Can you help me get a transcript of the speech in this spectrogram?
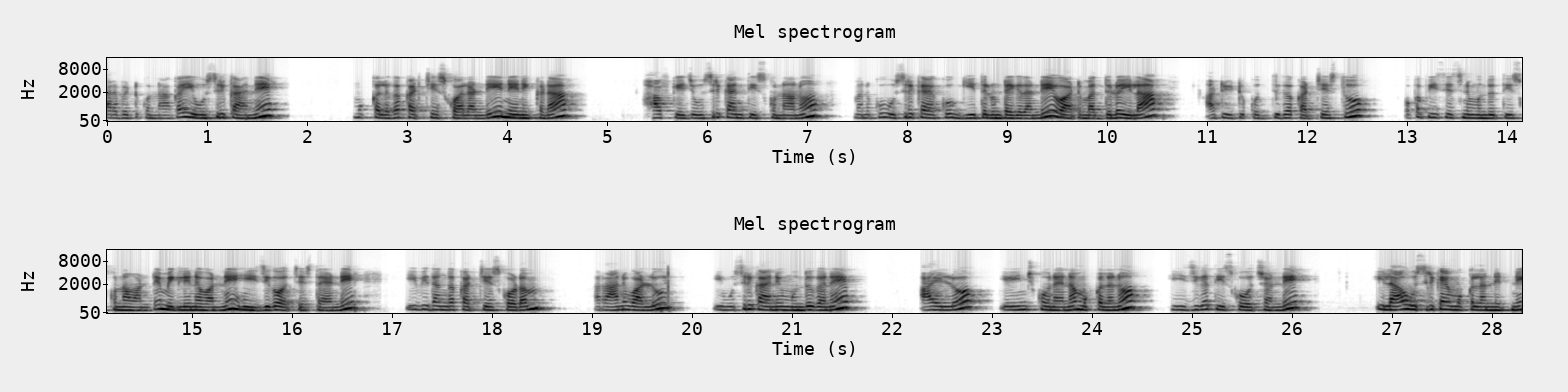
ఆరబెట్టుకున్నాక ఈ ఉసిరికాయని ముక్కలుగా కట్ చేసుకోవాలండి. నేను ఇక్కడ హాఫ్ కేజీ ఉసిరికాయని తీసుకున్నాను. మనకు ఉసిరికాయకు గీతలు ఉంటాయి కదండి వాటి మధ్యలో ఇలా అటు ఇటు కొద్దిగా కట్ చేస్తూ ఒక పీసెస్ని ముందు తీసుకున్నామంటే మిగిలినవన్నీ ఈజీగా వచ్చేస్తాయండి. ఈ విధంగా కట్ చేసుకోవడం రాని వాళ్ళు ఈ ఉసిరికాయని ముందుగానే ఆయిల్లో వేయించుకొనైనా ముక్కలను ఈజీగా తీసుకోవచ్చండి. ఇలా ఉసిరికాయ ముక్కలన్నిటిని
